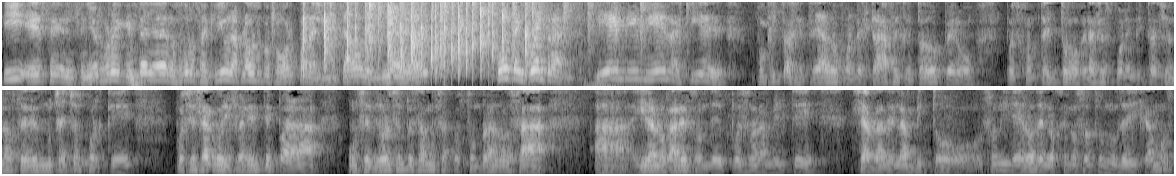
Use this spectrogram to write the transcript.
Y es el señor Jorge que está el día de nosotros aquí. Un aplauso por favor para el invitado del día de hoy. ¿Cómo te encuentras? Bien, bien, bien, aquí eh, un poquito ajetreado con el tráfico y todo, pero pues contento, gracias por la invitación a ustedes muchachos, porque pues es algo diferente para un servidor, siempre estamos acostumbrados a, a ir a lugares donde pues solamente se habla del ámbito sonidero, de lo que nosotros nos dedicamos,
